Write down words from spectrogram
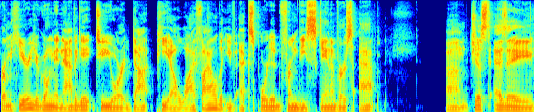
From here, you're going to navigate to your .ply file that you've exported from the Scaniverse app. Um, just as a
